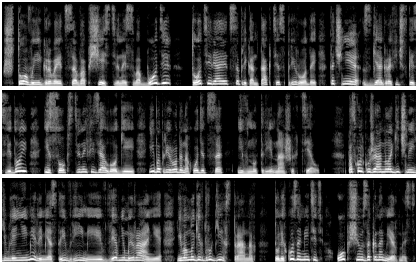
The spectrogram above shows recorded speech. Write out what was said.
Что выигрывается в общественной свободе – то теряется при контакте с природой, точнее, с географической средой и собственной физиологией, ибо природа находится и внутри наших тел. Поскольку же аналогичные явления имели место и в Риме, и в Древнем Иране, и во многих других странах, то легко заметить общую закономерность.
